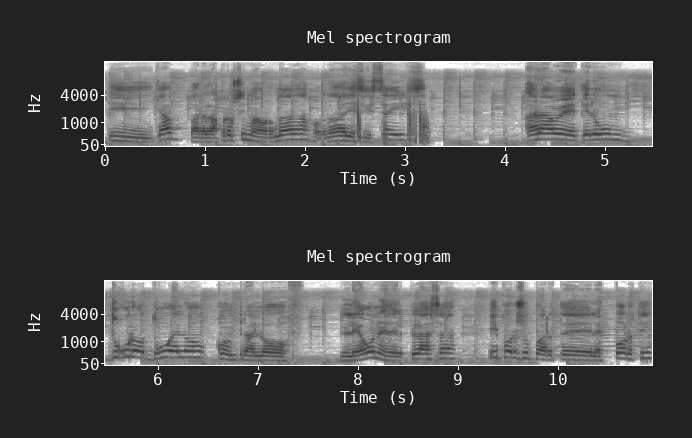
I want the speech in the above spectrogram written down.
Y ya para la próxima jornada, jornada 16, Árabe tiene un duro duelo contra los Leones del Plaza. Y por su parte el Sporting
